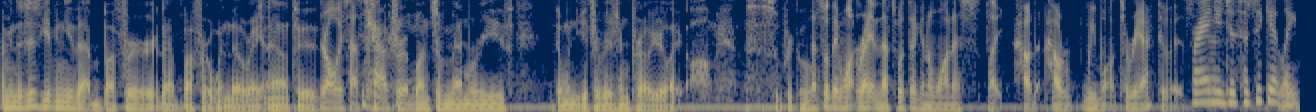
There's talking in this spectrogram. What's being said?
I mean, they're just giving you that buffer, that buffer window right now to There always has to capture a bunch of memories. Then when you get your Vision Pro, you're like, oh man, this is super cool. That's what they want, right? And that's what they're going to want us like how to, how we want to react to it. So, Brian, you just have to get like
